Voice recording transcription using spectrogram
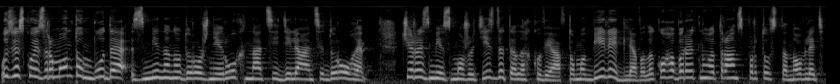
У зв'язку із ремонтом буде змінено дорожній рух на цій ділянці дороги. Через міст зможуть їздити легкові автомобілі. Для великогабаритного транспорту встановлять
